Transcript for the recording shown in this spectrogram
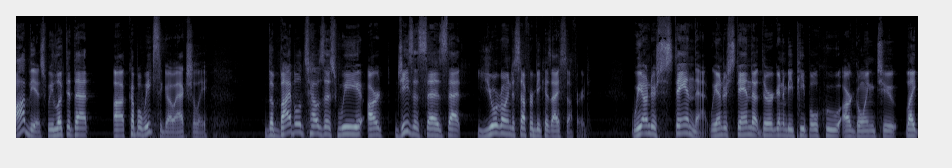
obvious. We looked at that a couple weeks ago, actually. The Bible tells us we are, Jesus says that you're going to suffer because I suffered. We understand that. We understand that there are going to be people who are going to, like,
